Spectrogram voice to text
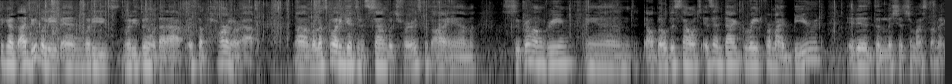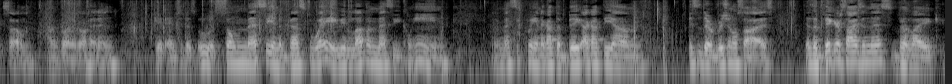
because I do believe in what he's what he's doing with that app. It's the Parler app. Um, but let's go ahead and get to the sandwich first because I am super hungry, and although this sandwich isn't that great for my beard, it is delicious for my stomach. So I'm going to go ahead and get into this. Ooh, it's so messy in the best way. We love a messy queen. A messy queen. I got the big. I got the um. This is the original size. There's a bigger size in this, but like,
